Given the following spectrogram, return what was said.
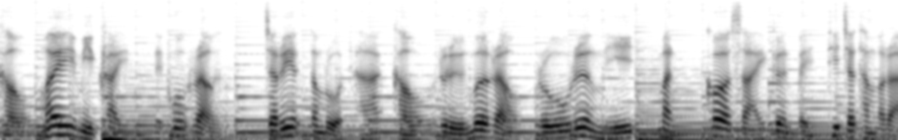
เขาไม่มีใครในพวกเราจะเรียกตำรวจหาเขา หรือเมื่อเรารู้เรื่องนี้มันก็สายเกินไปที่จะทำอะไร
